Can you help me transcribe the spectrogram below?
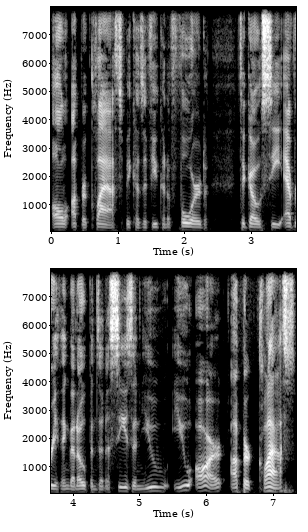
all upper class because if you can afford to go see everything that opens in a season. You you are upper class.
